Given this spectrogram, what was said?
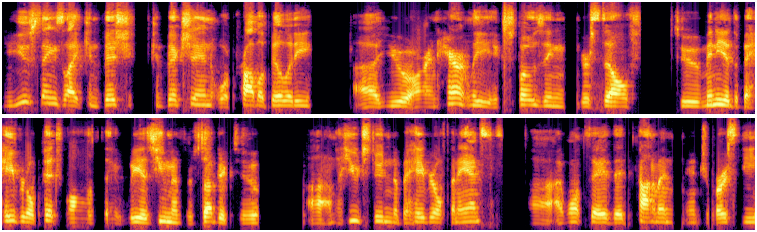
you use things like conviction, conviction or probability, uh, you are inherently exposing yourself to many of the behavioral pitfalls that we as humans are subject to. Uh, I'm a huge student of behavioral finance. Uh, I won't say that Kahneman and Tversky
